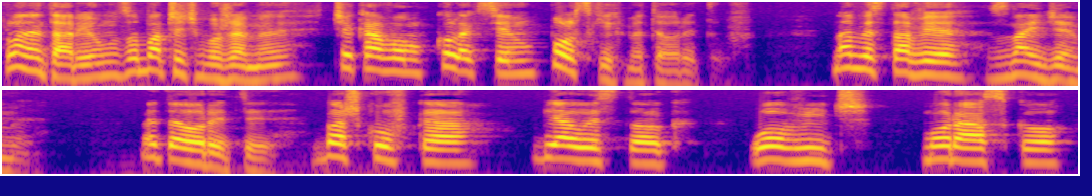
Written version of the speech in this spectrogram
Planetarium zobaczyć możemy ciekawą kolekcję polskich meteorytów. Na wystawie znajdziemy meteoryty Baszkówka, Białystok, Łowicz, Morasko,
